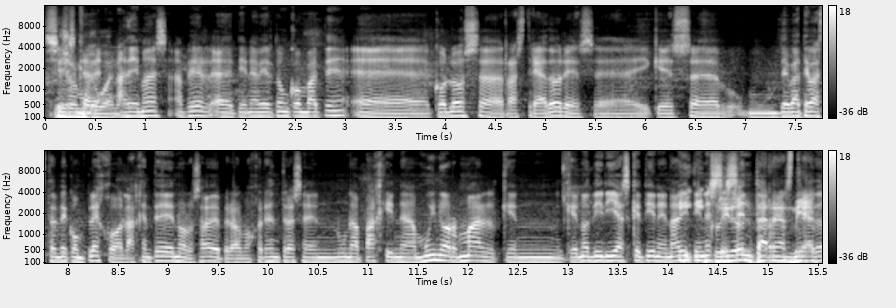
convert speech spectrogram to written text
Sí, eso es que muy bueno. Además, Apple eh, tiene abierto un combate eh, con los eh, rastreadores eh, y que es eh, un debate bastante complejo. La gente no lo sabe, pero a lo mejor entras en una página muy normal que, que no dirías que tiene nadie y tienes Incluido- 60 Mea rastreadores.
